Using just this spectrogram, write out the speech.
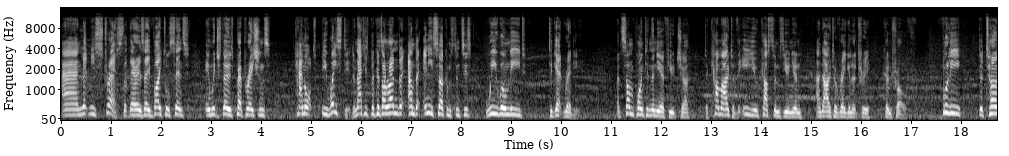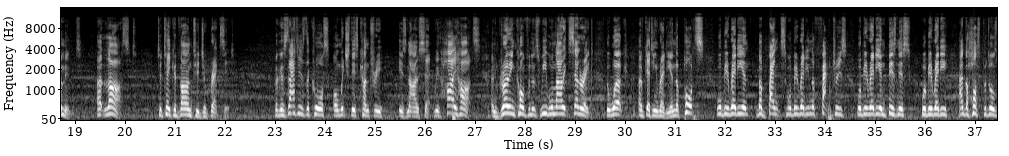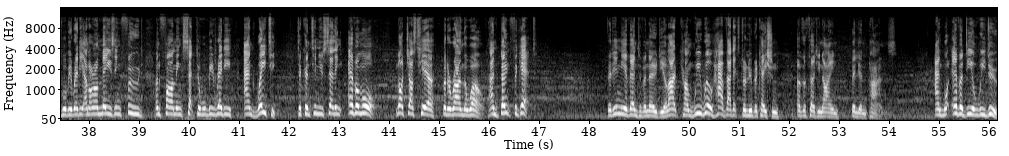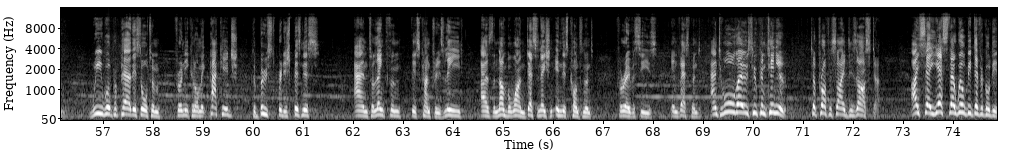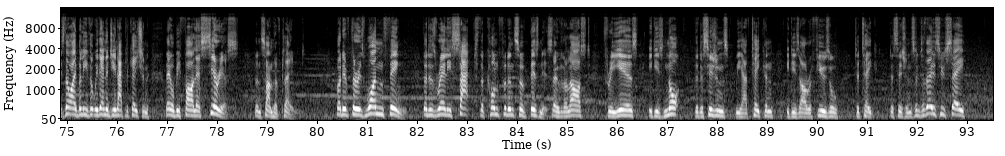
And let me stress that there is a vital sense in which those preparations cannot be wasted. And that is because under, under any circumstances, we will need to get ready at some point in the near future to come out of the EU customs union and out of regulatory control. Fully determined at last to take advantage of Brexit. Because that is the course on which this country is now set. With high hearts and growing confidence, we will now accelerate the work of getting ready. And the ports will be ready, and the banks will be ready, and the factories will be ready, and business will be ready, and the hospitals will be ready, and our amazing food and farming sector will be ready and waiting to continue selling ever more, not just here, but around the world. And don't forget that in the event of a no deal outcome, we will have that extra lubrication of the 39 billion pounds. And whatever deal we do, we will prepare this autumn for an economic package to boost British business and to lengthen this country's lead as the number one destination in this continent for overseas investment. And to all those who continue to prophesy disaster, I say yes, there will be difficulties, though I believe that with energy and application they will be far less serious than some have claimed. But if there is one thing that has really sapped the confidence of business over the last three years. It is not the decisions we have taken, it is our refusal to take decisions. And to those who say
